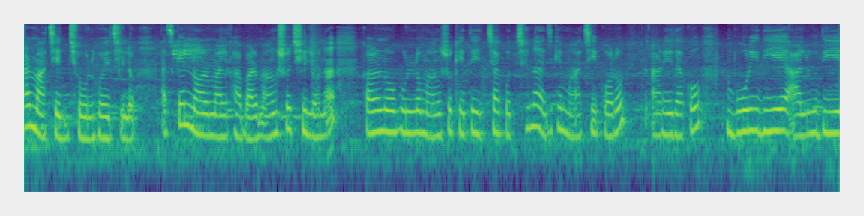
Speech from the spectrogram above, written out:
আর মাছের ঝোল হয়েছিল। আজকে নর্মাল খাবার, মাংস ছিল না, কারণ ও বলল মাংস খেতে ইচ্ছা করছে না, আজকে মাছই করো। আর এই দেখো, বড়ি দিয়ে, আলু দিয়ে,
